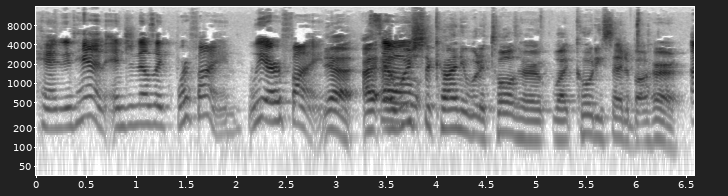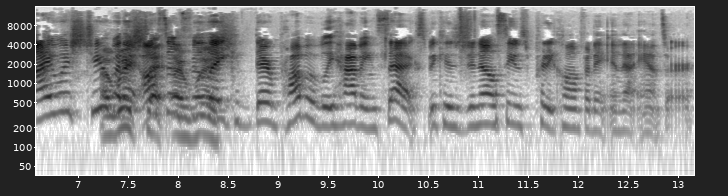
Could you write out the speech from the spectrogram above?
hand in hand, and Janelle's like, we're fine. We are fine. Yeah, I, So- I wish Sukanya would have told her what Cody said about her. I wish too, I but wish I also I feel wish. like they're probably having sex because Janelle seems pretty confident in that answer.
